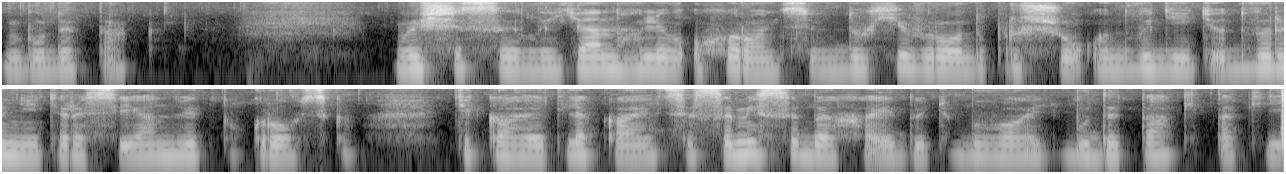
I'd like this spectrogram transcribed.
Буде так. Вищі сили, янголів, охоронців, духів роду, прошу, одведіть, одверніть росіян від Покровська. Тікають, лякаються, самі себе хай йдуть, вбивають. Буде так і так є.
